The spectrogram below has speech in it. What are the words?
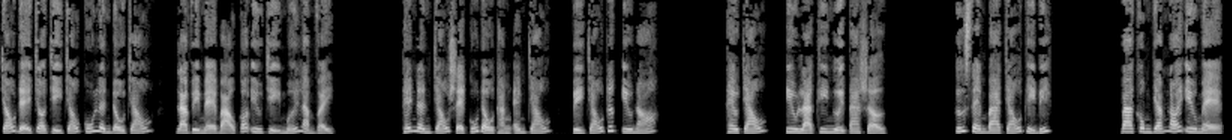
Cháu để cho chị cháu cú lên đầu cháu, là vì mẹ bảo có yêu chị mới làm vậy. Thế nên cháu sẽ cú đầu thằng em cháu, vì cháu rất yêu nó. Theo cháu, yêu là khi người ta sợ. Cứ xem ba cháu thì biết. Ba không dám nói yêu mẹ,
